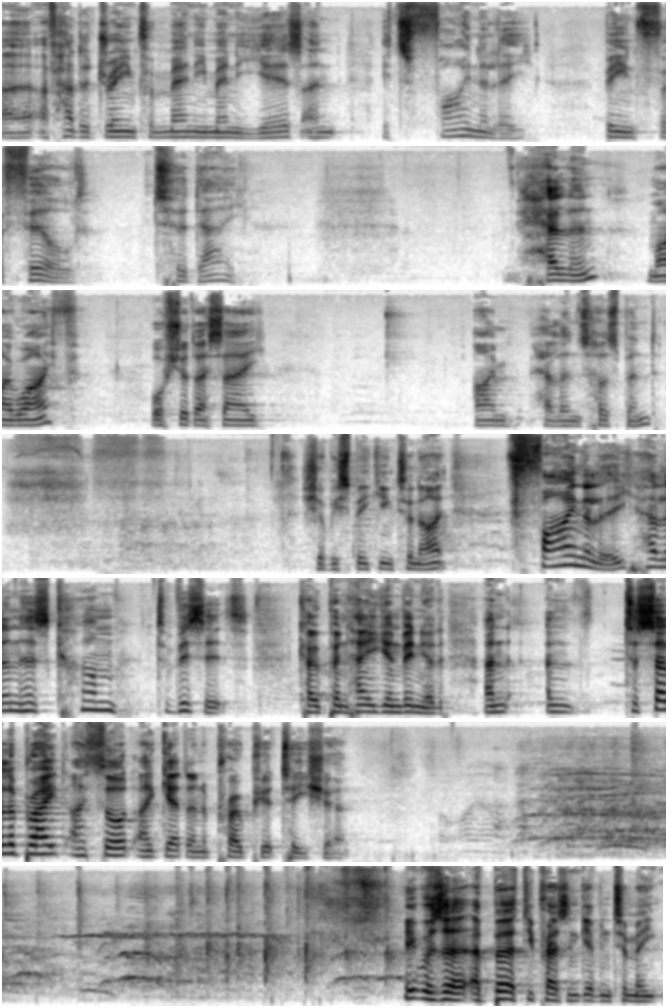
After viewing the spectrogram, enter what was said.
uh, I've had a dream for many, many years, and it's finally been fulfilled today. Helen, my wife, or should I say, I'm Helen's husband. She'll be speaking tonight. Finally, Helen has come to visit Copenhagen Vineyard, and, and to celebrate, I thought I'd get an appropriate t shirt. It was a, a, birthday present given to me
